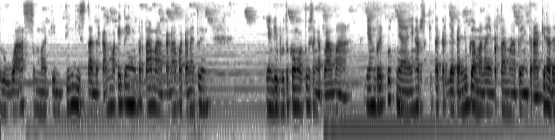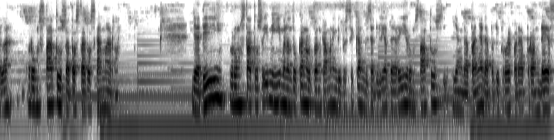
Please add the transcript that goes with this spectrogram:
luas, semakin tinggi standar kamar, maka itu yang pertama. Kenapa? Karena itu yang yang dibutuhkan waktu sangat lama. yang berikutnya yang harus kita kerjakan juga mana yang pertama atau yang terakhir adalah room status atau status kamar. Jadi room status ini menentukan urutan kamar yang dibersihkan bisa dilihat dari room status yang datanya dapat diperoleh pada front desk.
